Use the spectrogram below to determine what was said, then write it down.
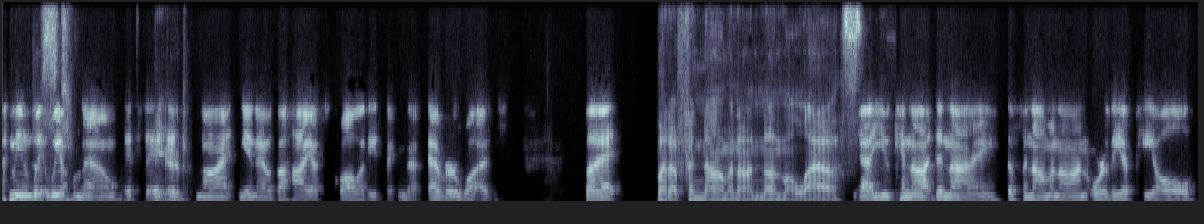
I mean, we, we all know it's it's not you know the highest quality thing that ever was, but but a phenomenon nonetheless. Yeah, you cannot deny the phenomenon or the appeal,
